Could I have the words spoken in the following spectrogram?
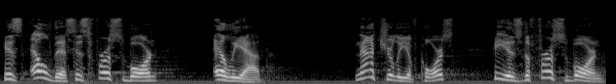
his eldest, his firstborn, Eliab. Naturally, of course, he is the firstborn.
